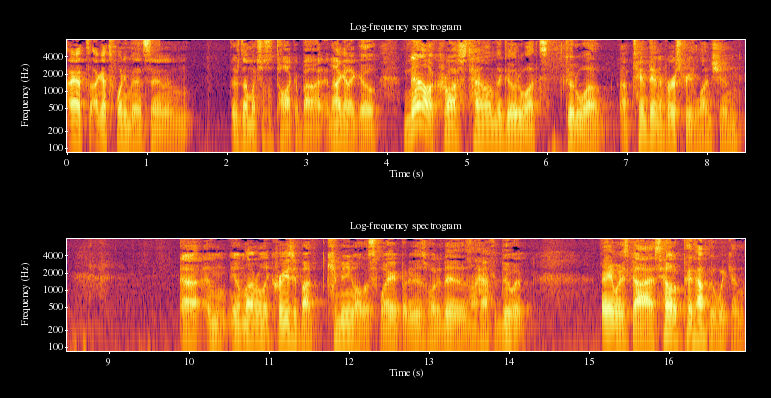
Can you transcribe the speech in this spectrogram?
I got I got 20 minutes in, and there's not much else to talk about, and I gotta go now across town to go to a go to a, a 10th anniversary luncheon. Uh, and you know, I'm not really crazy about commuting all this way, but it is what it is. I have to do it. Anyways, guys, hell to Pitt. Have a good weekend.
